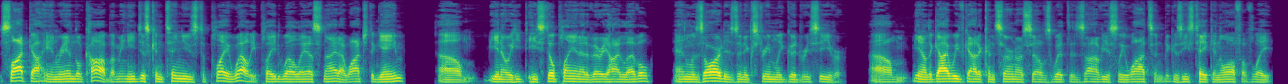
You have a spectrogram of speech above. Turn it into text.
slot guy in Randall Cobb. I mean, he just continues to play well. He played well last night. I watched the game. Um, you know, he he's still playing at a very high level, and Lazard is an extremely good receiver. Um, you know, the guy we've got to concern ourselves with is obviously Watson because he's taken off of late.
